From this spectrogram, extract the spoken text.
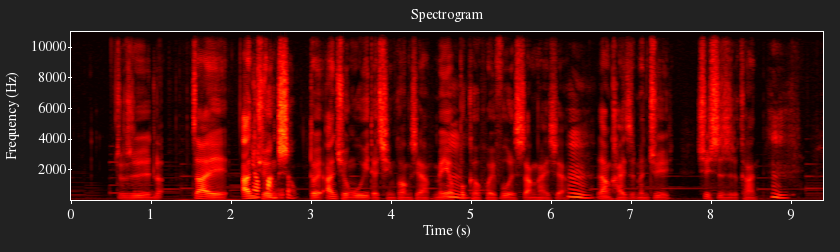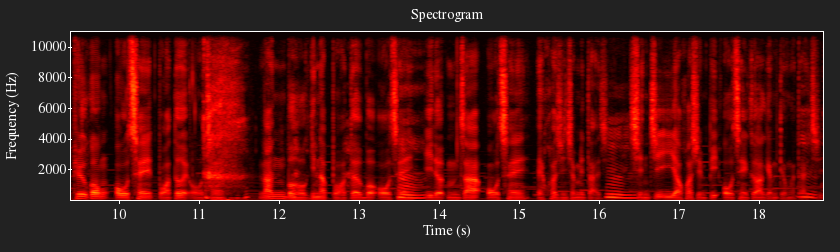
就是让在安全。对安全无虞的情况下，没有嗯不可回复的伤害下，嗯让孩子们去去试试看。嗯譬如讲乌青跋倒的乌青，咱无互囡仔跋倒无乌嗯青，伊就毋知影乌青会发生什么代志，嗯甚至以后发生比乌青更加严重的代志。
